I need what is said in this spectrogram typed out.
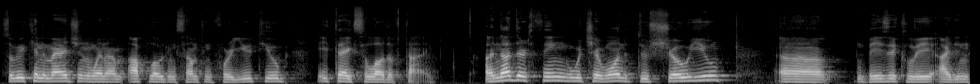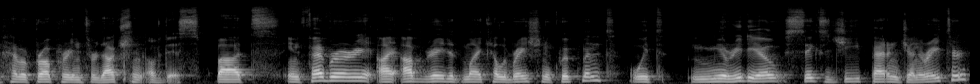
So you can imagine when I'm uploading something for YouTube, it takes a lot of time. Another thing which I wanted to show you, uh, basically I didn't have a proper introduction of this, but in February I upgraded my calibration equipment with Murideo 6G pattern generator,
